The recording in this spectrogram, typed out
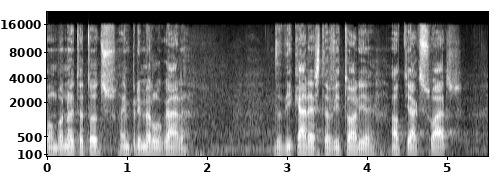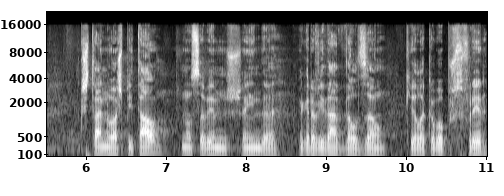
Bom, boa noite a todos. Em primeiro lugar, dedicar esta vitória ao Tiago Soares, que está no hospital. Não sabemos ainda a gravidade da lesão que ele acabou por sofrer.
